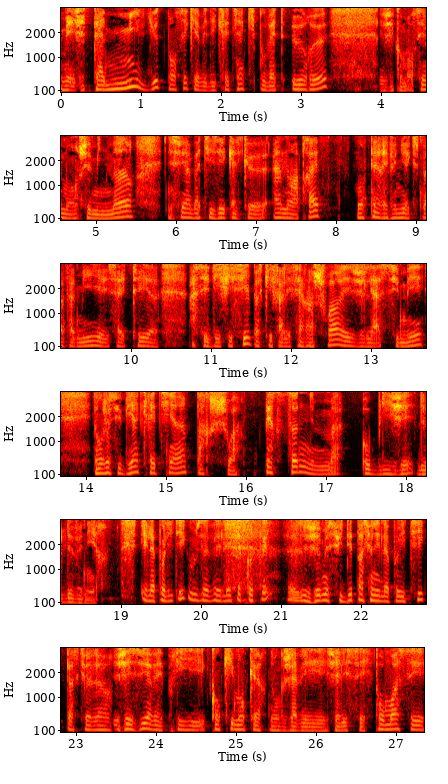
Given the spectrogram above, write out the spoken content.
Mais j'étais à mille lieues de penser qu'il y avait des chrétiens qui pouvaient être heureux. J'ai commencé mon cheminement, je me suis baptisé quelques... un an après. Mon père est venu avec toute ma famille et ça a été euh, assez difficile parce qu'il fallait faire un choix et je l'ai assumé. Donc je suis bien chrétien par choix. Personne ne m'a obligé de le devenir. Et la politique, vous avez laissé de côté? Euh, je me suis dépassionné de la politique parce que alors Jésus avait pris conquis mon cœur, donc j'avais j'ai laissé. Pour moi, c'est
